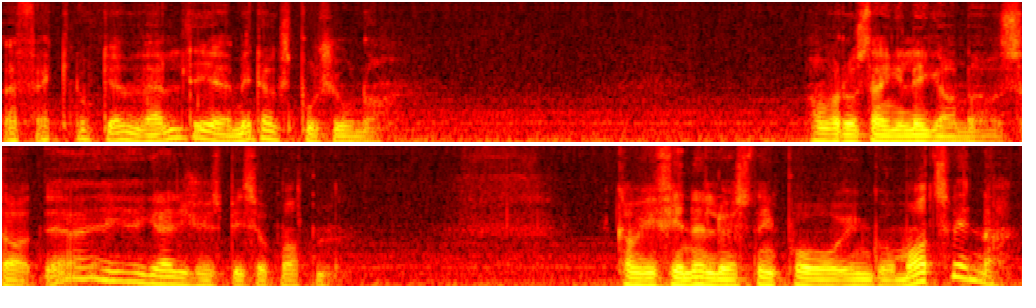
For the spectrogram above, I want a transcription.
jeg fikk noen veldige middagsporsjoner. Han var da sengeliggende og sa at ja, jeg greide ikke å spise opp maten. Kan vi finne en løsning på å unngå matsvinnet?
